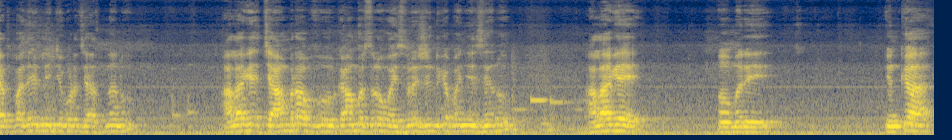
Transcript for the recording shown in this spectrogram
గత పదేళ్ళ నుంచి కూడా చేస్తున్నాను. అలాగే ఛాంబర్ ఆఫ్ కామర్స్లో వైస్ ప్రెసిడెంట్గా పనిచేశాను. అలాగే మరి ఇంకా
